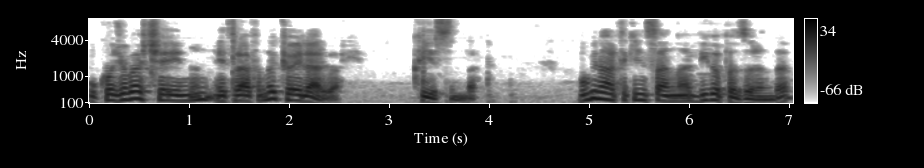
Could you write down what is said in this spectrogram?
Bu Kocabaş çayının etrafında köyler var. Kıyısında. Bugün artık insanlar Biga pazarında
